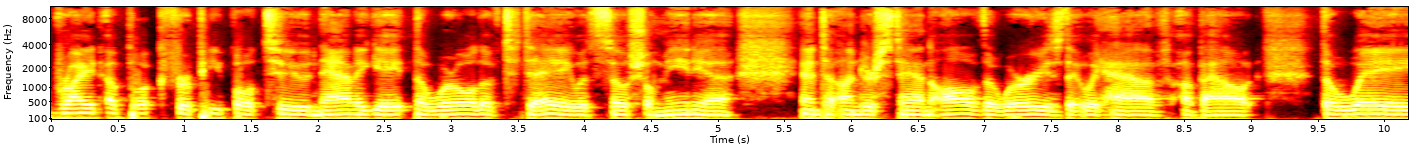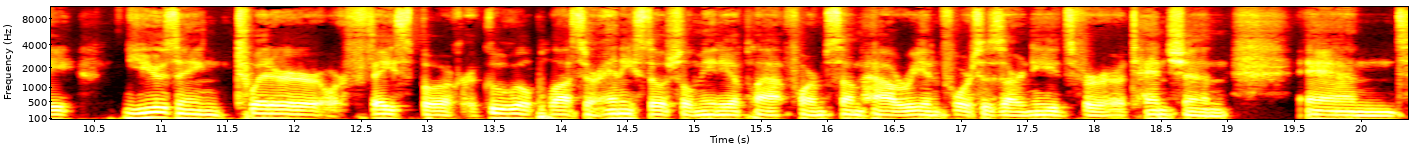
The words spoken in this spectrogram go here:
write a book for people to navigate the world of today with social media and to understand all of the worries that we have about the way using Twitter or Facebook or Google Plus or any social media platform somehow reinforces our needs for attention and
